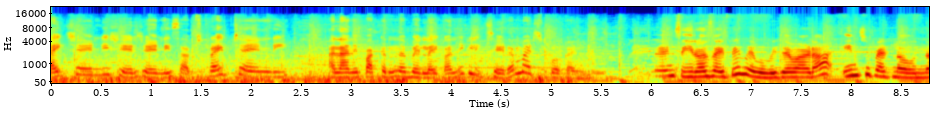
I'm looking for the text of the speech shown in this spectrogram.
లైక్ చేయండి షేర్ చేయండి సబ్స్క్రైబ్ చేయండి. అలానే పక్కన బెల్ ఐకాన్ని క్లిక్ చేయడం మర్చిపోకండి. ఫ్రెండ్స్ ఈ రోజు అయితే మేము విజయవాడ ఇంచుపేటలో ఉన్న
